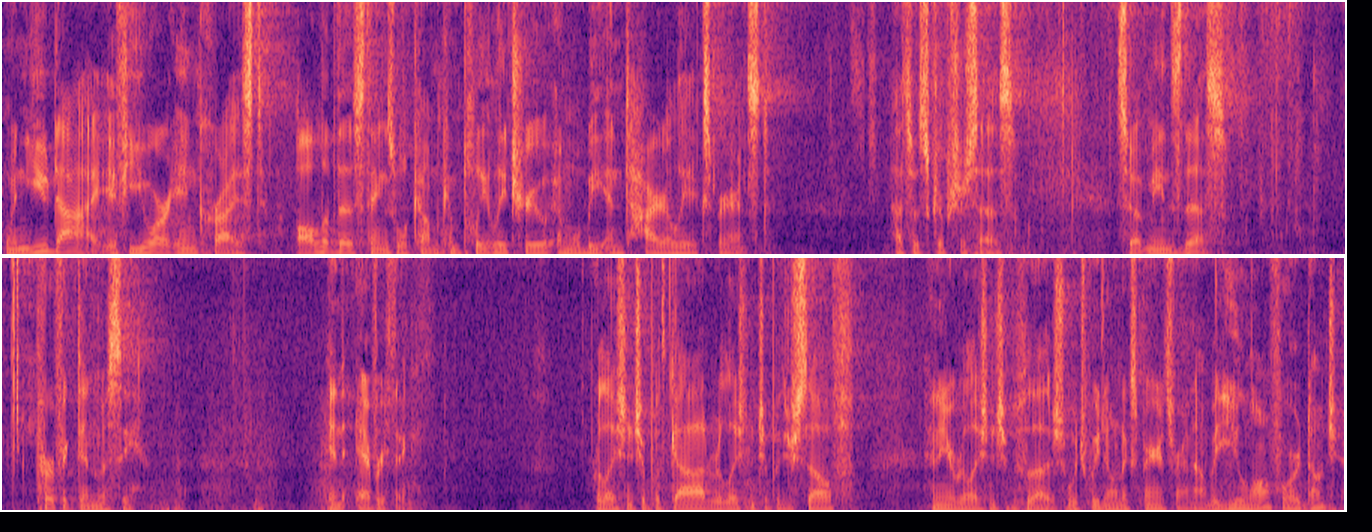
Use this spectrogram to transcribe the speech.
When you die, if you are in Christ, all of those things will come completely true and will be entirely experienced. That's what Scripture says. So it means this perfect intimacy in everything relationship with God, relationship with yourself, and in your relationships with others, which we don't experience right now, but you long for it, don't you?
